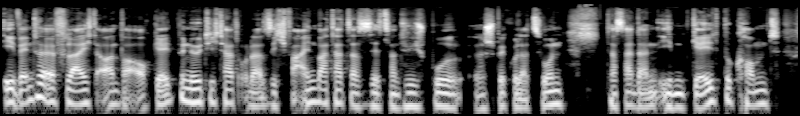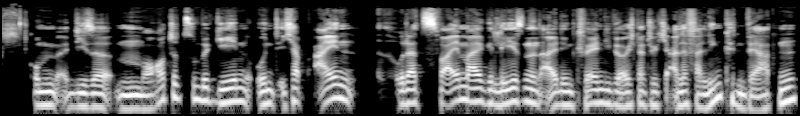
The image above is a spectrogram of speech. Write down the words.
eventuell vielleicht einfach auch Geld benötigt hat oder sich vereinbart hat, das ist jetzt natürlich Spur, äh, Spekulation, dass er dann eben Geld bekommt, um diese Morde zu begehen. Und ich habe ein oder zweimal gelesen in all den Quellen, die wir euch natürlich alle verlinken werden,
